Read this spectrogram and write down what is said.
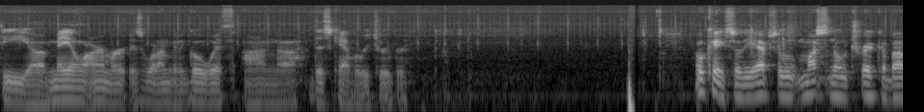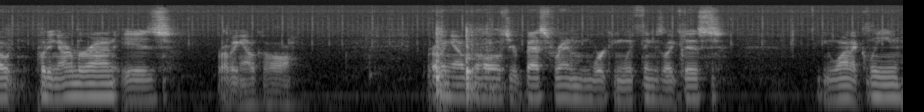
the uh, mail armor is what I'm going to go with on uh, this cavalry trooper. Okay, so the absolute must-know trick about putting armor on is rubbing alcohol. Rubbing alcohol is your best friend when working with things like this. You want to clean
